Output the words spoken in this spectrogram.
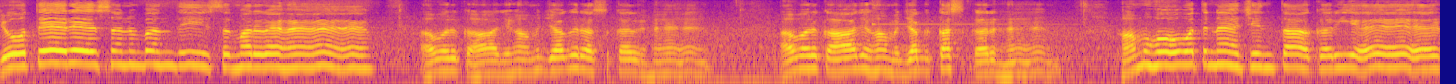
ਜੋ ਤੇਰੇ ਸੰਬੰਧੀ ਸਮਰ ਰਹੇ ਅਵਰ ਕਾਜ ਹਮ ਜਗ ਰਸ ਕਰ ਹੈ। ਅਵਰ ਕਾਜ ਹਮ ਜਗ ਕਸ ਕਰ ਹੈ। ਹਮ ਹੋਵਤ ਨ ਚਿੰਤਾ ਕਰੀਏ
